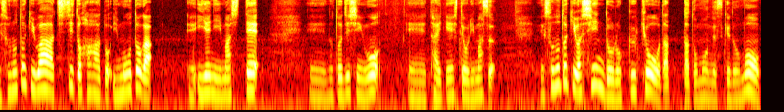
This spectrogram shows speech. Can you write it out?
その時は父と母と妹が家にいまして能登、地震を、え、体験しております。その時は震度6強だったと思うんですけども、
